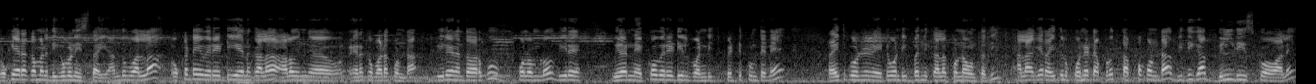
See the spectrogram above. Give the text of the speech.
ఒకే రకమైన దిగుబడి ఇస్తాయి. అందువల్ల ఒకటే వెరైటీ వెనకాల ఆలోచన వెనకబడకుండా వీలైనంత వరకు పొలంలో వీరే వీలైన ఎక్కువ వెరైటీలు పండి పెట్టుకుంటేనే రైతుకు ఎటువంటి ఇబ్బంది కలగకుండా ఉంటుంది. అలాగే రైతులు కొనేటప్పుడు తప్పకుండా విధిగా బిల్ తీసుకోవాలి.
